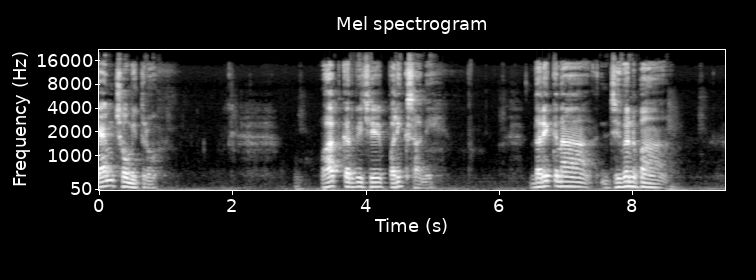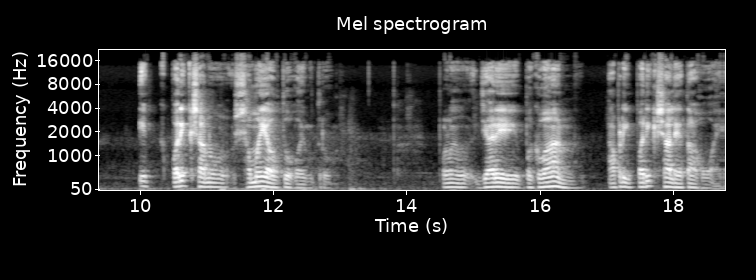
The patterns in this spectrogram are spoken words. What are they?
કેમ છો મિત્રો? વાત કરવી છે પરીક્ષાની. દરેકના જીવનમાં એક પરીક્ષાનો સમય આવતો હોય મિત્રો. પણ જ્યારે ભગવાન આપણી પરીક્ષા લેતા હોય,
